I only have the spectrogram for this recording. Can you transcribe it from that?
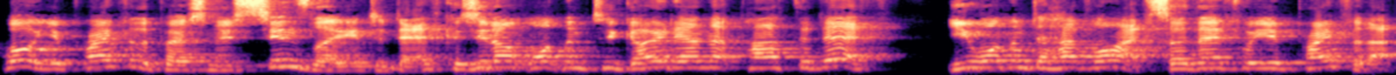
well, you pray for the person whose sin's leading to death because you don't want them to go down that path to death. You want them to have life. So therefore, you pray for that.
